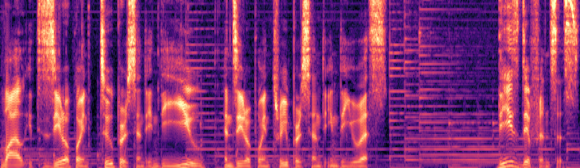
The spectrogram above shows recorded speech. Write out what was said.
while it is 0.2% in the EU and 0.3% in the US. These differences,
